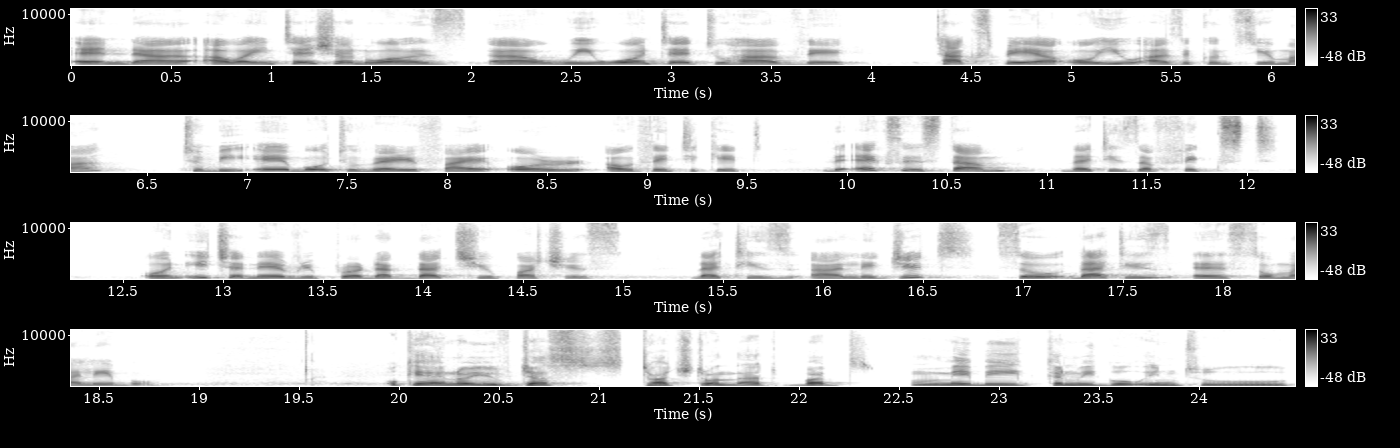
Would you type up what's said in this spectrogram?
And uh, our intention was uh, we wanted to have the taxpayer or you as a consumer to be able to verify or authenticate the excise stamp that is affixed on each and every product that you purchase that is uh, legit. So that is a SOMA label. Okay, I know you've just touched on that, but maybe can we go into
